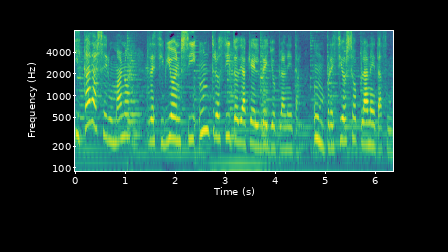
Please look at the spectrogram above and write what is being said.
Y cada ser humano recibió en sí un trocito de aquel bello planeta, un precioso planeta azul.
